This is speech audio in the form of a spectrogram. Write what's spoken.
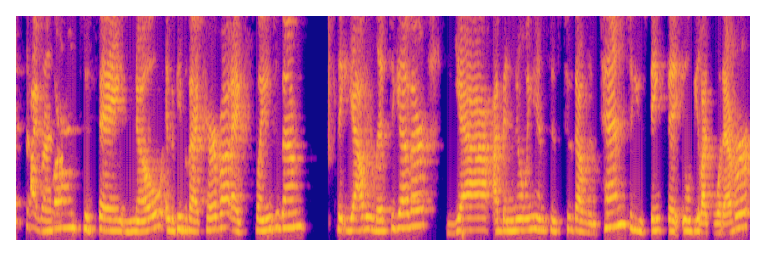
I've Right. learned to say no, and the people that I care about, I explain to them that yeah, we live together. Yeah, I've been knowing him since 2010. So you think that it'll be like whatever,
